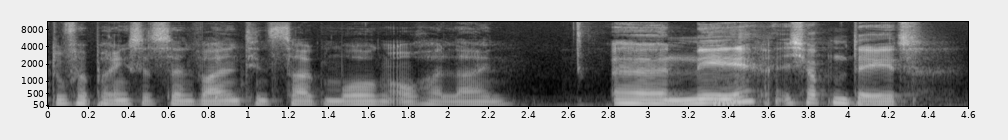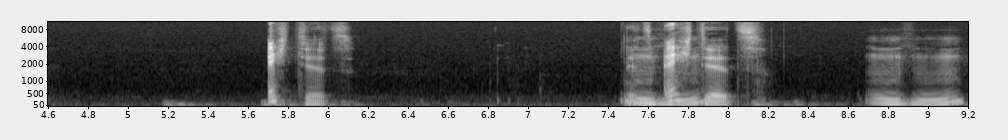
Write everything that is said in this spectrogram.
Du verbringst jetzt deinen Valentinstag morgen auch allein. Äh, nee, ich habe ein Date. Echt jetzt? Jetzt Mhm. echt jetzt? Mhm.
